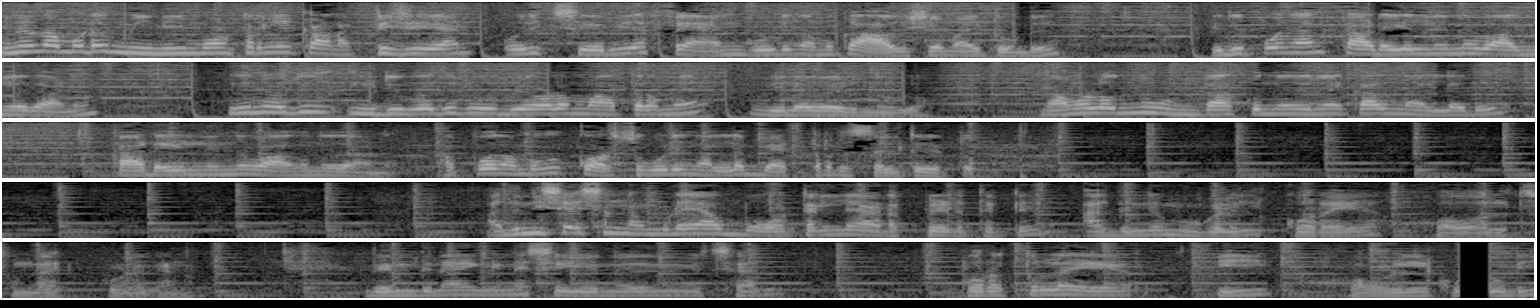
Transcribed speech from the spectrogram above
ഇനി നമ്മുടെ മിനി മോട്ടറിൽ കണക്ട് ചെയ്യാൻ ഒരു ചെറിയ ഫാൻ കൂടി നമുക്ക് ആവശ്യമായിട്ടുണ്ട്. ഇതിപ്പോൾ ഞാൻ കടയിൽ നിന്ന് വാങ്ങിയതാണ്. ഇതിനൊരു ഇരുപത് രൂപയോളം മാത്രമേ വില വരുന്നുള്ളൂ. നമ്മളൊന്നും ഉണ്ടാക്കുന്നതിനേക്കാൾ നല്ലത് കടയിൽ നിന്ന് വാങ്ങുന്നതാണ്. അപ്പോൾ നമുക്ക് കുറച്ചുകൂടി നല്ല ബെറ്റർ റിസൾട്ട് കിട്ടും. അതിനുശേഷം നമ്മുടെ ആ ബോട്ടലിന്റെ അടപ്പെടുത്തിട്ട് അതിന്റെ മുകളിൽ കുറേ ഹോൾസ് ഉണ്ടാക്കി കൊടുക്കണം. ഇതെന്തിനാണ് ഇങ്ങനെ ചെയ്യുന്നതെന്ന് വെച്ചാൽ പുറത്തുള്ള എയർ ഈ ഹോളിൽ കൂടി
